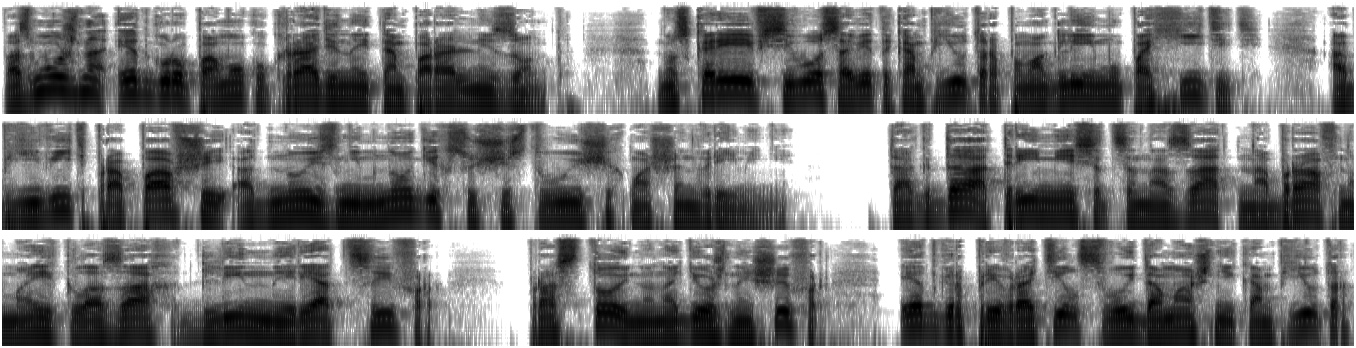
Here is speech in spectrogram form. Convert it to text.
Возможно, Эдгару помог украденный темпоральный зонд – но, скорее всего, советы компьютера помогли ему похитить, объявить пропавшей одной из немногих существующих машин времени. Тогда, три месяца назад, набрав на моих глазах длинный ряд цифр, простой, но надежный шифр, Эдгар превратил свой домашний компьютер,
